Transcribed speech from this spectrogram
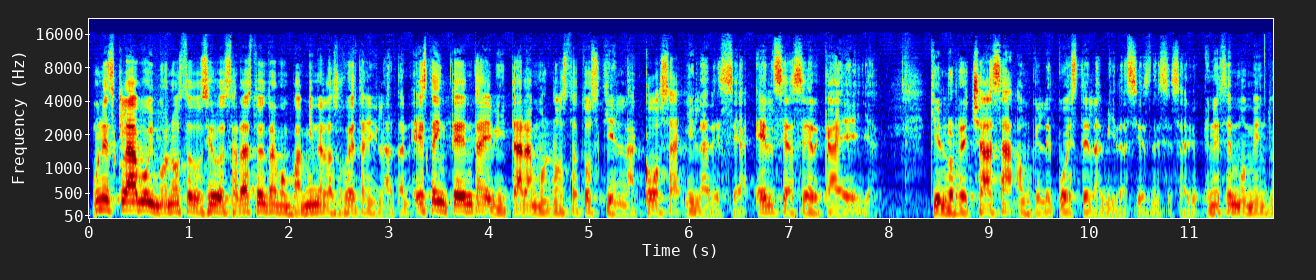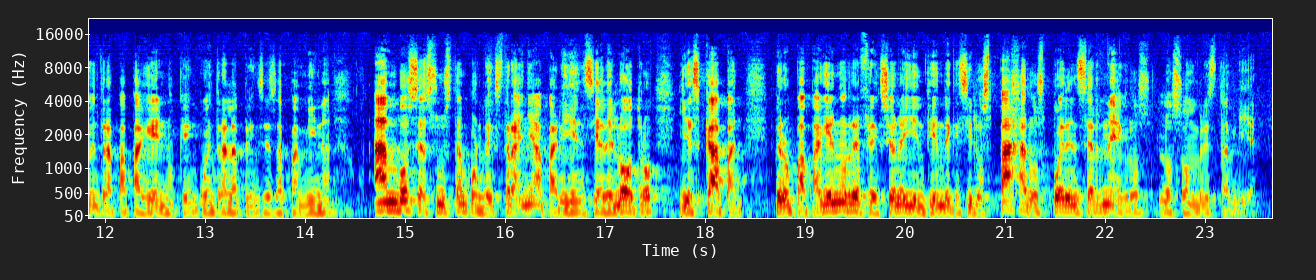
Un esclavo y monóstato siervo de Sarasto entran con Pamina, la sujetan y latan. Esta intenta evitar a monóstatos quien la cosa y la desea. Él se acerca a ella, quien lo rechaza aunque le cueste la vida si es necesario. En ese momento entra Papageno, que encuentra a la princesa Pamina. Ambos se asustan por la extraña apariencia del otro y escapan. Pero Papageno reflexiona y entiende que si los pájaros pueden ser negros, los hombres también.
